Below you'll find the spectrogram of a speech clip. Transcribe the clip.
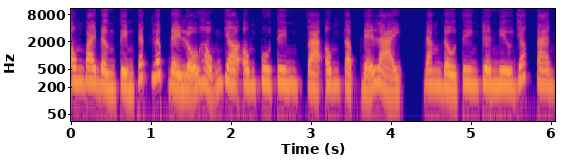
ông Biden tìm cách lấp đầy lỗ hổng do ông Putin và ông Tập để lại, đăng đầu tiên trên New York Times.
